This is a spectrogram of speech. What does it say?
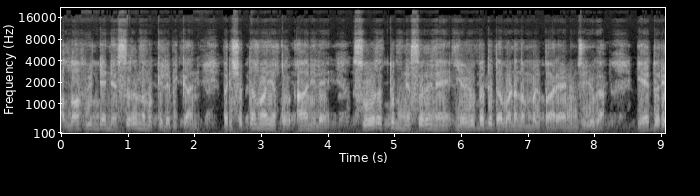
അള്ളാഹുവിന്റെ നെസുറ നമുക്ക് ലഭിക്കാൻ പരിശുദ്ധമായ ഖുർആാനിലെ സൂറത്തും നെസുറിനെ എഴുപത് തവണ നമ്മൾ പാരായണം ചെയ്യുക. ഏതൊരു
